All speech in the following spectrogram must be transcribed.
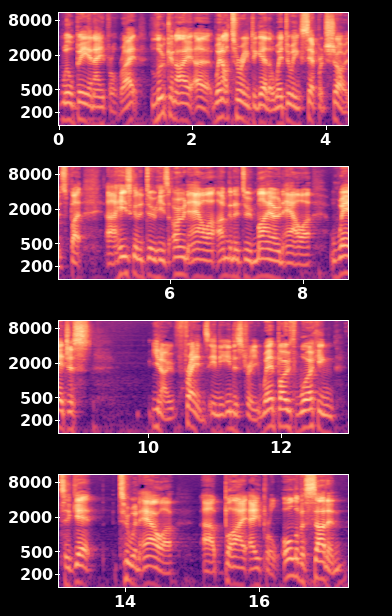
will be in April, right? Luke and I, uh, we're not touring together. We're doing separate shows, but uh, he's going to do his own hour. I'm going to do my own hour. We're just, you know, friends in the industry. We're both working to get to an hour uh, by April. All of a sudden,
